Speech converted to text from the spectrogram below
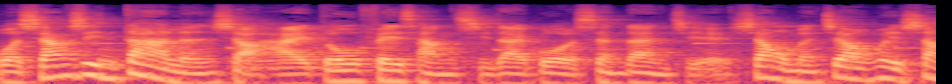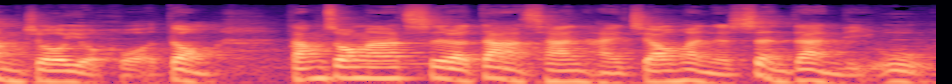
我相信大人小孩都非常期待过圣诞节，像我们教会上周有活动当中啊，吃了大餐，还交换了圣诞礼物。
